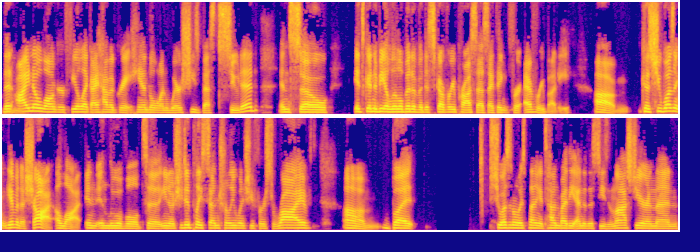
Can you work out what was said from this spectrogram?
that mm-hmm. I no longer feel like I have a great handle on where she's best suited. And so it's going to be a little bit of a discovery process, I think, for everybody. Um, because she wasn't given a shot a lot in, in Louisville to, you know, she did play centrally when she first arrived. Um, but she wasn't always playing a ton by the end of the season last year. And then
